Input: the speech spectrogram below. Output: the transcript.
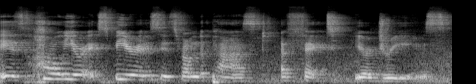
is how your experiences from the past affect your dreams.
